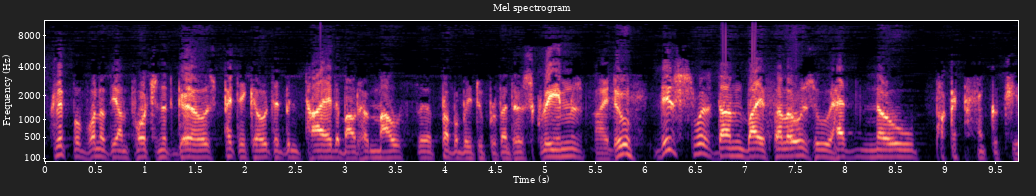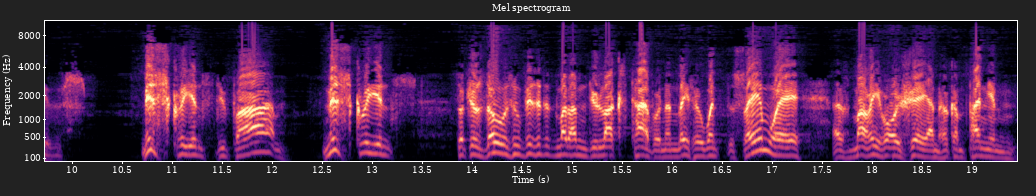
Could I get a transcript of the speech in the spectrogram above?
strip of one of the unfortunate girl's petticoats had been tied about her mouth, uh, probably to prevent her screams? I do. This was done by fellows who had no pocket handkerchiefs. Miscreants, Dupin. Miscreants, such as those who visited Madame Dulac's tavern and later went the same way as Marie Roget and her companion.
